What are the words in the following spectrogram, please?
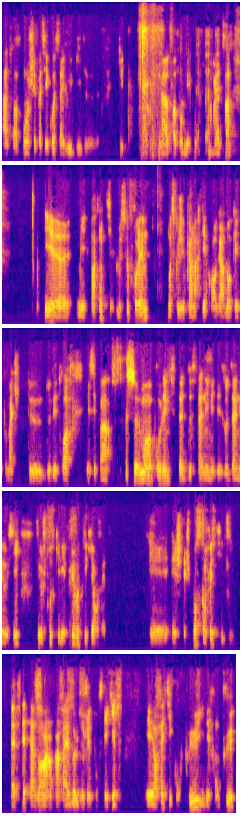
à 3 points. Je sais pas c'est quoi sa lubie de, de tirer à 3 points, mais faut ça. Et, euh, mais par contre, le seul problème, moi, ce que j'ai pu remarquer en regardant quelques matchs de, de Détroit, et c'est pas seulement un problème qui date de cette année, mais des autres années aussi, c'est que je trouve qu'il est plus impliqué, en fait. Et, et, je, et je pense qu'en fait, il va peut-être avoir un, un ras-le-bol de jeu pour cette équipe. Et en fait, il court plus, il défend plus,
